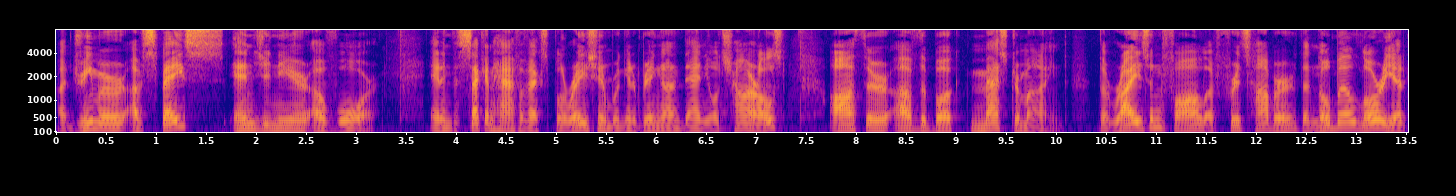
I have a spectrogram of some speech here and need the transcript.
A Dreamer of Space, Engineer of War. And in the second half of Exploration, we're going to bring on Daniel Charles, author of the book Mastermind The Rise and Fall of Fritz Haber, the Nobel laureate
